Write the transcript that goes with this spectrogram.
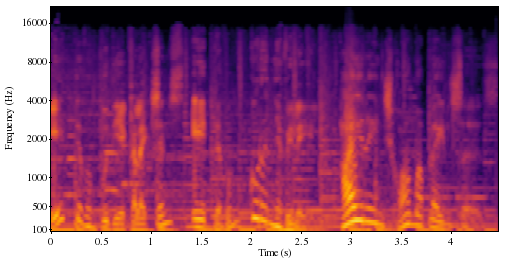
ഏറ്റവും പുതിയ കളക്ഷൻസ് ഏറ്റവും കുറഞ്ഞ വിലയിൽ. ഹൈ റേഞ്ച് ഹോം അപ്ലയൻസസ്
